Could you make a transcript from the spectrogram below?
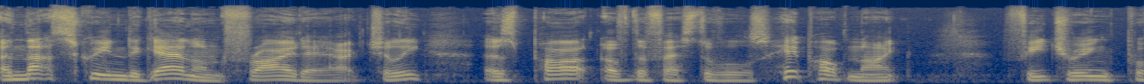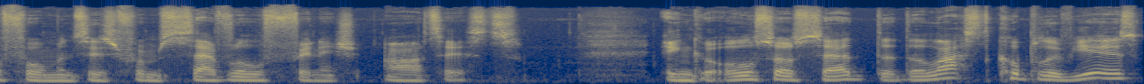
And that screened again on Friday, actually, as part of the festival's hip hop night, featuring performances from several Finnish artists. Inka also said that the last couple of years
